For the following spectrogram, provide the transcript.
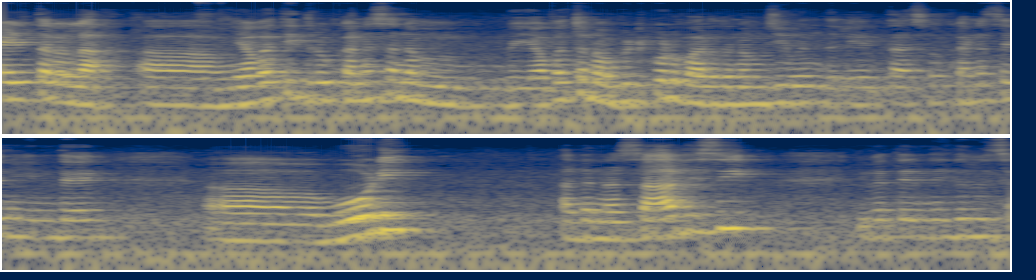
ಹೇಳ್ತಾರಲ್ಲ ಯಾವತ್ತಿದ್ರೂ ಕನಸನ್ನು ಯಾವತ್ತೂ ನಾವು ಬಿಟ್ಕೊಡ್ಬಾರ್ದು ನಮ್ಮ ಜೀವನದಲ್ಲಿ ಅಂತ. ಸೊ ಕನಸಿನ ಹಿಂದೆ ಓಡಿ ಅದನ್ನ ಸಾಧಿಸಿ ಇವತ್ತಿನ ದಿವಸ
